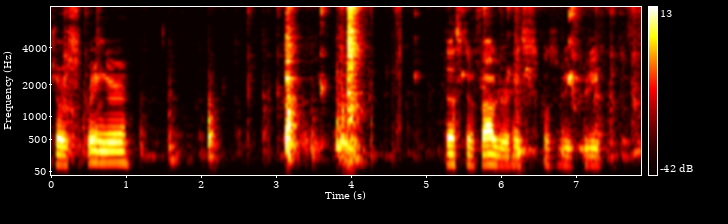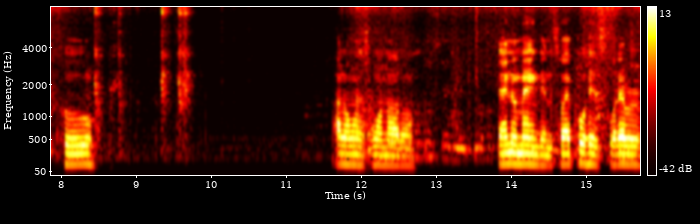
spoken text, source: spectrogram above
George Springer. Dustin Fowler, he's supposed to be pretty cool. I don't want this one auto. Daniel Mengden, so I pull his whatever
